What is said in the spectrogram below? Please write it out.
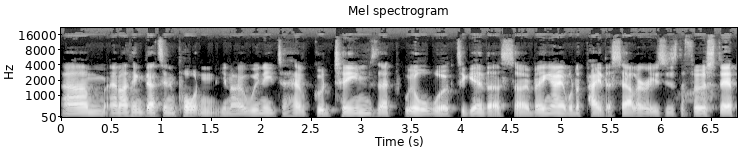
um, and I think that's important. You know, we need to have good teams that will work together. So being able to pay the salaries is the first step.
